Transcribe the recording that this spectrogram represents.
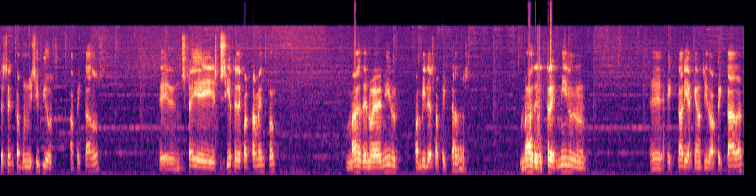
60 eh, municipios afectados en seis, siete departamentos, más de 9.000 familias afectadas, más de 3.000 eh, hectáreas que han sido afectadas,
